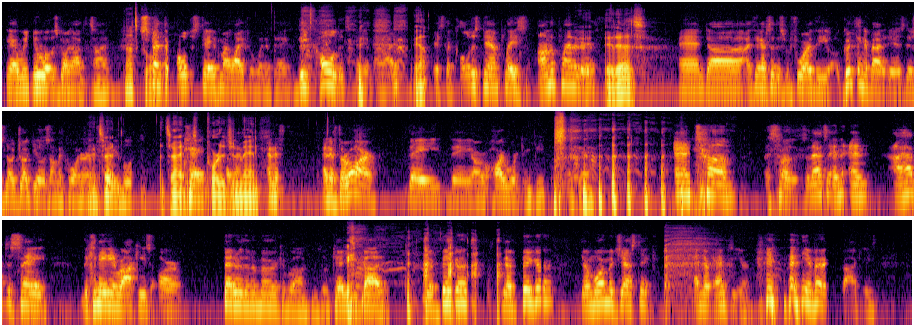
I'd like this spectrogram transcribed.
yeah, we knew what was going on at the time. That's cool. Spent the coldest day of my life in Winnipeg. The coldest day of my life. Yeah. It's the coldest damn place on the planet Earth. It is. And uh, I think I've said this before. The good thing about it is there's no drug dealers on the corner. That's right. Below. That's right. Okay. It's Portage and Main. And if and if there are, they they are hardworking people. Okay? and um, so so that's and and I have to say, the Canadian Rockies are better than American Rockies. Okay, you got it. they're bigger. They're bigger. They're more majestic, and they're emptier than the American Rockies.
